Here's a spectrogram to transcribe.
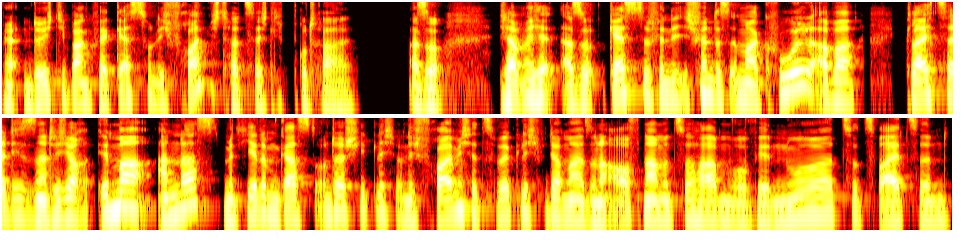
Wir hatten durch die Bank weg Gäste und ich freue mich tatsächlich brutal. Also, ich habe mich, also Gäste finde ich, ich finde es immer cool, aber gleichzeitig ist es natürlich auch immer anders, mit jedem Gast unterschiedlich. Und ich freue mich jetzt wirklich wieder mal so eine Aufnahme zu haben, wo wir nur zu zweit sind,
